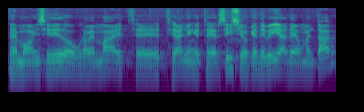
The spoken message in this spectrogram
hemos incidido una vez más este, este año en este ejercicio que debía de aumentar.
